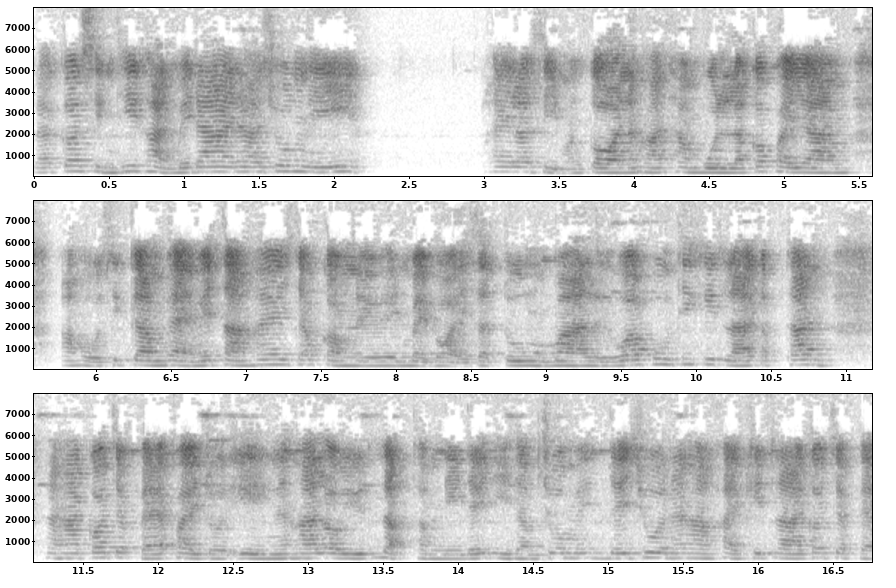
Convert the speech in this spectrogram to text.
แล้วก็สิ่งที่ขาดไม่ได้นะคะ ช่วงนี้ ให้ราศีมังกรนะคะทำบุญแล้วก็พยายามอโหสิกรรมแผ่เมตตาให้เจ้ากรรมในเวรบ่อยๆศัตรูหมู่มา หรือว่าผู้ที่คิดร้ายกับท่านนะคะ ก็จะแพ้ภัยตัวเองนะคะ เรายึดหลักทำดีได้ดีทำชั่วไม่ได้ชั่วนะคะ ใครคิดร้ายก็จะแพ้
